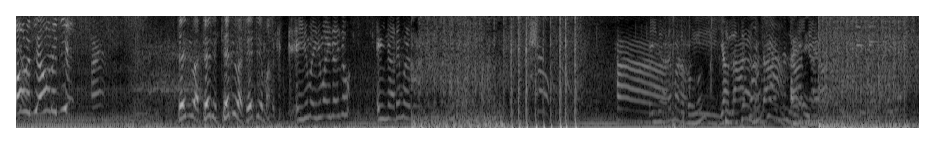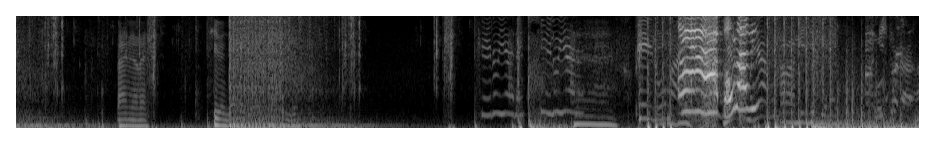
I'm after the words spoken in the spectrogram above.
அவ்வளவு அவ்வளவு தேடி வா தேடி தேடி வா தேடி வா இன்னும் இன்னும் இன்னும் இன்னும் அதே மாதிரி này này này. Chi này à. Bỏ lên đi. Hãy subscribe cho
